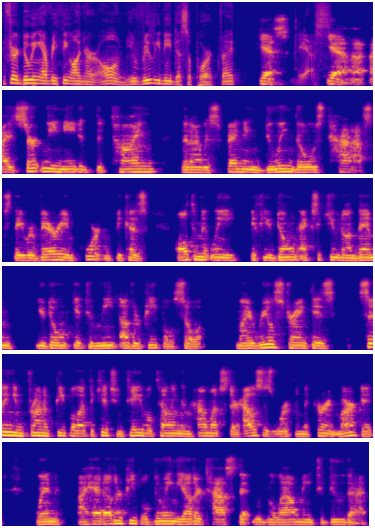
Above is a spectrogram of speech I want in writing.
if you're doing everything on your own. You really need the support, right? Yes. Yes. Yeah, I, I certainly needed the time that I was spending doing those tasks. They were very important because ultimately, if you don't execute on them, you don't get to meet other people. So my real strength is sitting in front of people at the kitchen table telling them how much their house is worth in the current market when I had other people doing the other tasks that would allow me to do that.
